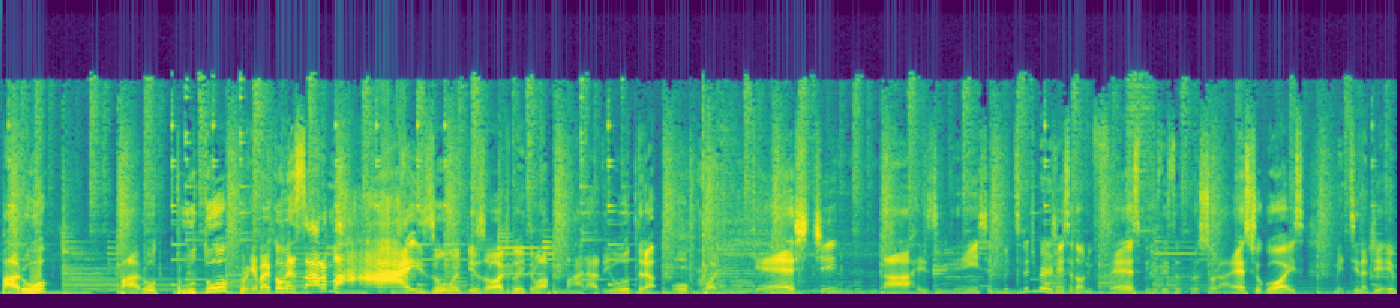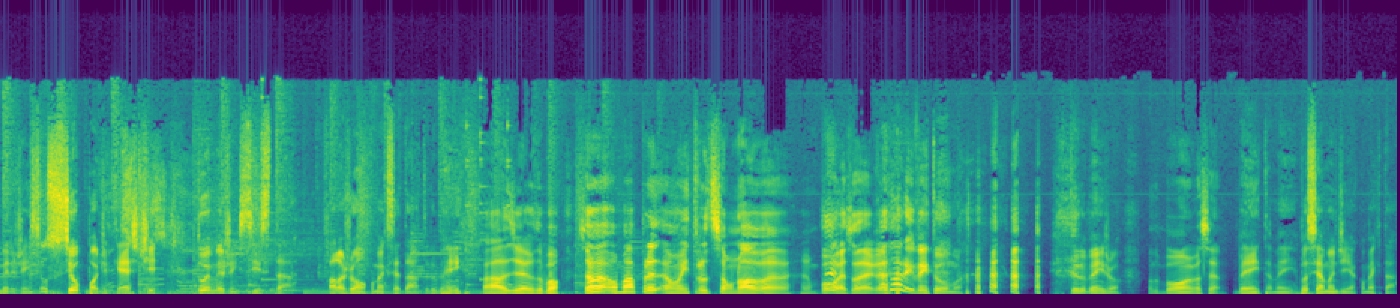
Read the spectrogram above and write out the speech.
parou, parou tudo, porque vai começar mais um episódio do Entre uma Parada e Outra, o podcast da residência de medicina de emergência da Unifesp, residência do professor Aécio Góes, medicina de emergência, o seu podcast do emergencista. Fala, João, como é que você tá? Tudo bem? Fala, Diego, tudo bom? Isso é uma, uma introdução nova, boa essa, né? Agora invento uma. Tudo bem, João? Tudo bom, e você? Bem também. Você, Amandinha, como é que tá?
